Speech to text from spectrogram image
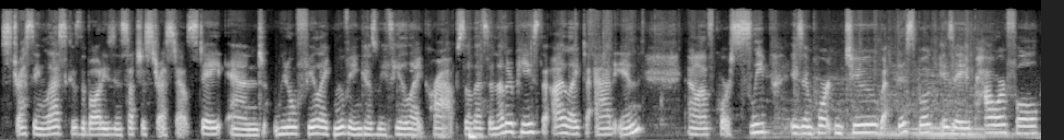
stressing less because the body's in such a stressed out state and we don't feel like moving because we feel like crap. So that's another piece that I like to add in. Uh, of course, sleep is important too, but this book is a powerful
